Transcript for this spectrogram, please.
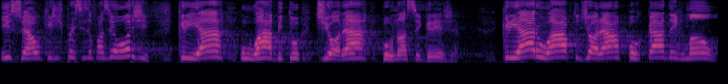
Isso é algo que a gente precisa fazer hoje. Criar o hábito de orar por nossa igreja. Criar o hábito de orar por cada irmão.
